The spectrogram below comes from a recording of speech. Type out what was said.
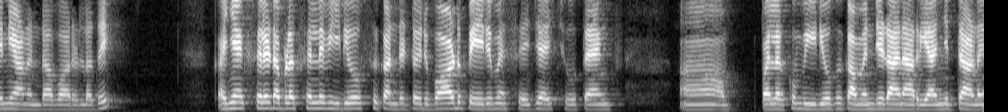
തന്നെയാണ് ഉണ്ടാവാറുള്ളത്. കഴിഞ്ഞ എക്സൽ ഡബിൾ എക്സലിന്റെ വീഡിയോസ് കണ്ടിട്ട് ഒരുപാട് പേര് മെസ്സേജ് അയച്ചു. താങ്ക്സ് പലർക്കും വീഡിയോക്ക് കമന്റ് ഇടാൻ അറിയാഞ്ഞിട്ടാണ്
